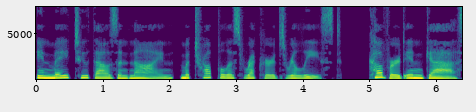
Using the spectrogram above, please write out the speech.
In May 2009, Metropolis Records released, "'Covered in Gas'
